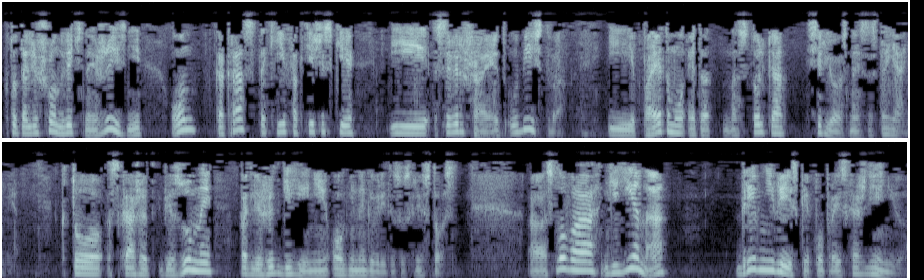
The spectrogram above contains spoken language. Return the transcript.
кто-то лишен вечной жизни, он как раз таки фактически и совершает убийство. И поэтому это настолько серьезное состояние. Кто скажет безумный, подлежит гиене огненной, говорит Иисус Христос. А, слово «гиена» древнееврейское по происхождению.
